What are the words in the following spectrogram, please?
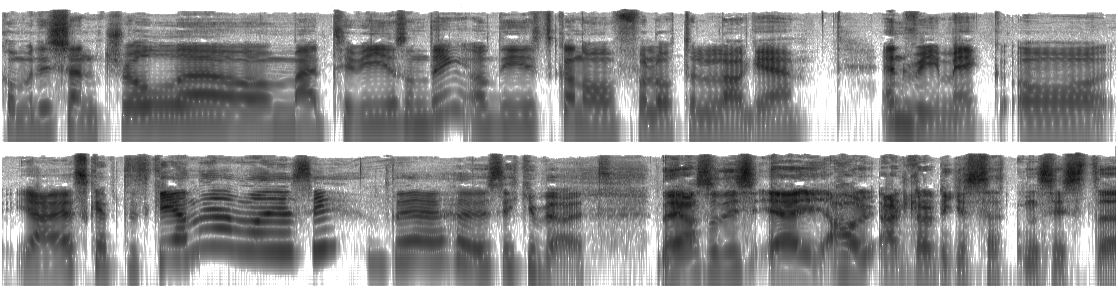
Comedy Central eh, og Mad TV og sånne ting. Og de skal nå få lov til å lage en remake, og jeg er skeptisk igjen, jeg må jeg si. Det høres ikke bra ut. Nei, altså, de, jeg har helt klart ikke sett den siste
